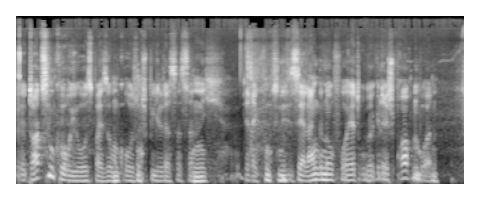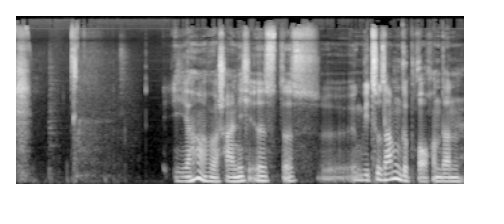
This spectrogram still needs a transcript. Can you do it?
äh, trotzdem kurios bei so einem großen Spiel, dass das dann nicht direkt funktioniert. Ist ja lang genug vorher drüber gesprochen worden. Ja, wahrscheinlich ist das äh, irgendwie zusammengebrochen dann.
